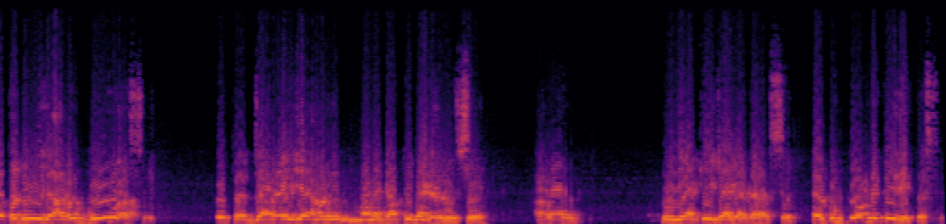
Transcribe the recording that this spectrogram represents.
কথা হলো যে আরও বউ আছে। যারা এই যে এখন মানে কাপড়ি বাইরে রয়েছে, আবার ওই একই জায়গাটা আছে, এরকম তো অনেকেই দেখতেছে।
